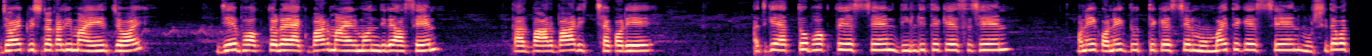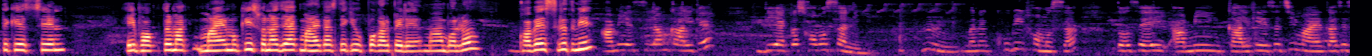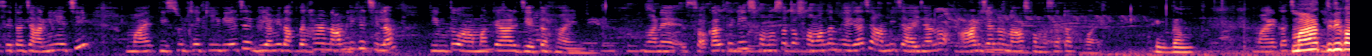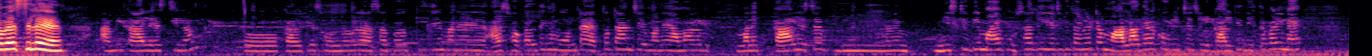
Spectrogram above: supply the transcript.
জয় কৃষ্ণকালী মায়ের জয়। যে ভক্তরা একবার মায়ের মন্দিরে আসেন, তার বারবার ইচ্ছা করে, আজকে এত ভক্ত এসছেন, দিল্লি থেকে এসেছেন, অনেক অনেক দূর থেকে এসছেন, মুম্বাই থেকে এসছেন, মুর্শিদাবাদ থেকে এসছেন। এই ভক্তর মা- মায়ের মুখেই শোনা যাক, মায়ের কাছ থেকে উপকার পেলে। মা, বলো, কবে এসেছিলে তুমি? আমি এসেছিলাম কালকে, দিয়ে একটা সমস্যা নিয়ে হুম মানে খুবই সমস্যা। তো সেই আমি কালকে এসেছি মায়ের কাছে সেটা জানিয়েছি। মায়ের ত্রিশুল ঠেকিয়ে দিয়েছে দিয়ে আমি ডাক্তারখানার নাম লিখেছিলাম কিন্তু আমাকে আর যেতে হয়নি। মানে সকাল থেকেই সমস্যাটা সমাধান হয়ে গেছে আমি চাই যেন আর যেন না সমস্যাটা হয়। একদম। মায়ের কাছে মা তুমি কবে এসেছিলে? আমি কাল এসেছিলাম তো কালকে সন্ধ্যাবেলা আসার পর কি যে মানে আজ সকাল থেকে মনটা এত টানছে মানে আমার মানে কাল এসে মানে মিষ্টি দিয়ে মায়ের প্রসাদ দিয়ে গেছে কিন্তু আমি একটা মালা দেওয়ার খুব ইচ্ছে ছিল কালকে দিতে পারি নাই।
